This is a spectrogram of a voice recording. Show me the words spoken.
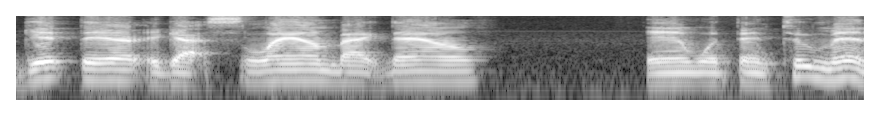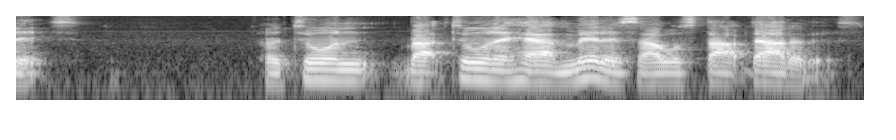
get there. It got slammed back down. And within two minutes, or two and about two and a half minutes, I was stopped out of this.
